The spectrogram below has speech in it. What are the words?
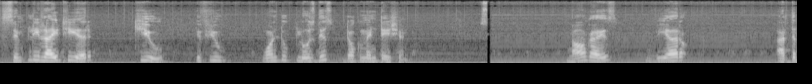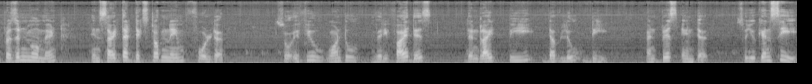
simply write here q. If you want to close this documentation. Now guys we are at the present moment inside the desktop name folder. So if you want to verify this then write pwd and press enter. So you can see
